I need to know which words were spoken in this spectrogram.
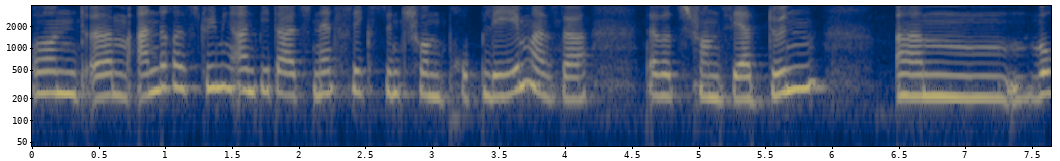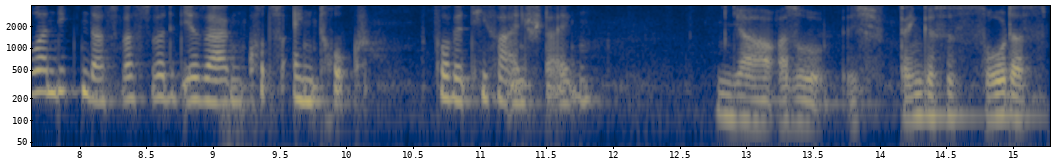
Und ähm, andere Streaming-Anbieter als Netflix sind schon ein Problem, also da, da wird es schon sehr dünn. Ähm, woran liegt denn das? Was würdet ihr sagen? Kurz Eindruck, bevor wir tiefer einsteigen. Ja, also ich denke, es ist so, dass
